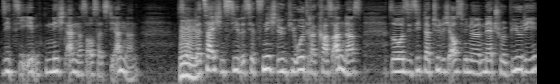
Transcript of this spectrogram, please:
sieht sie eben nicht anders aus als die anderen. So, der Zeichenstil ist jetzt nicht irgendwie ultra krass anders. So, sie sieht natürlich aus wie eine Natural Beauty,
